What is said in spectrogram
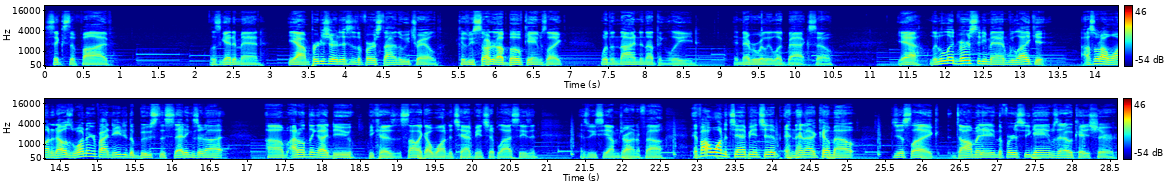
Six to five. Let's get it, man. Yeah, I'm pretty sure this is the first time that we trailed. Because we started out both games like with a nine to nothing lead. And never really looked back. So Yeah, little adversity, man. We like it. That's what I wanted. I was wondering if I needed to boost the settings or not. Um, I don't think I do because it's not like I won the championship last season. As we see, I'm drawing a foul. If I won the championship and then I come out just like dominating the first few games, then okay, sure.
